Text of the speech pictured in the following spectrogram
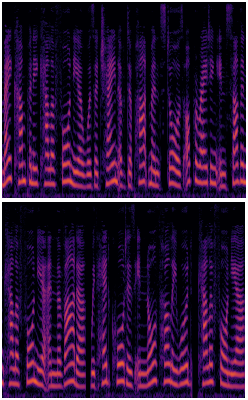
May Company California was a chain of department stores operating in Southern California and Nevada, with headquarters in North Hollywood, California.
